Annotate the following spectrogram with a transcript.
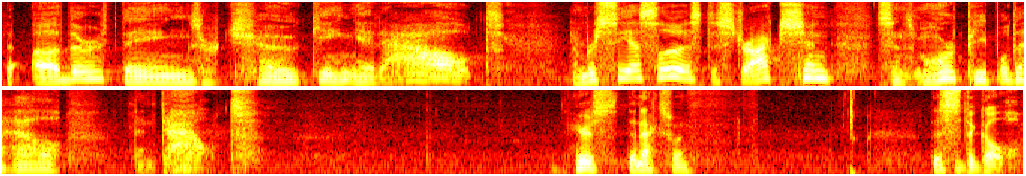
The other things are choking it out. Remember C.S. Lewis distraction sends more people to hell than doubt. Here's the next one. This is the goal.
